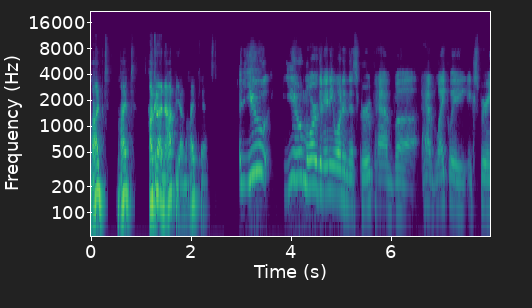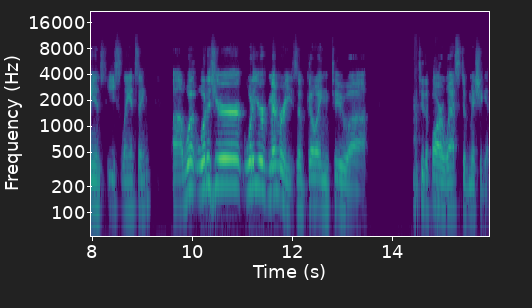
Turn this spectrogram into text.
I'm hyped. I'm hyped. How could I not be on the Hypecast? You, you more than anyone in this group have uh, have likely experienced East Lansing uh, what what is your what are your memories of going to uh, to the far west of Michigan?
